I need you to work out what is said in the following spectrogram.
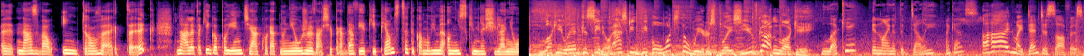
e, nazwał introwertyk, no ale takiego pojęcia akurat no, nie używa się, prawda, w Wielkiej Piątce, tylko mówimy o niskim nasileniu Lucky Land Casino asking people what's the weirdest place you've gotten lucky? Lucky? In line at the deli, I guess? Aha, in my dentist's office.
